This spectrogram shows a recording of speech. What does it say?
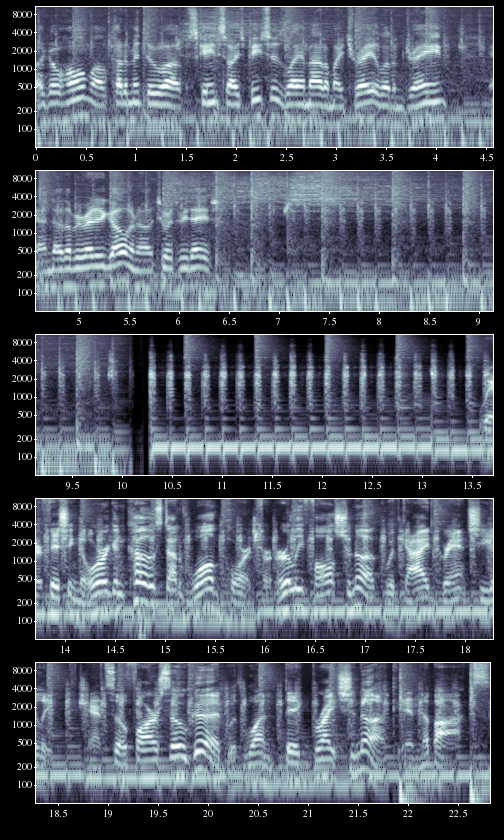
I go home, I'll cut them into uh, skein-sized pieces, lay them out on my tray, let them drain, and uh, they'll be ready to go in uh, two or three days. We're fishing the Oregon coast out of Waldport for early fall Chinook with guide Grant Scheele. And so far, so good with one big bright Chinook in the box.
